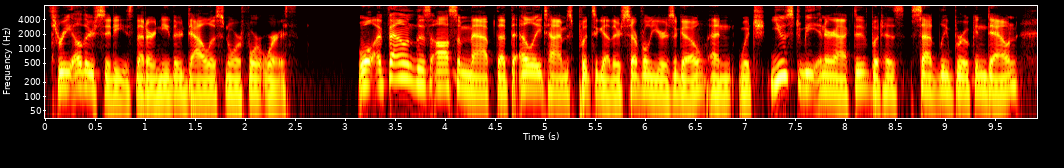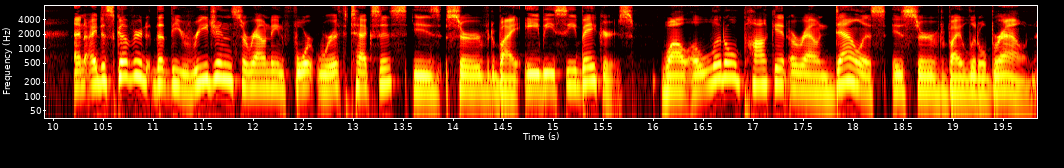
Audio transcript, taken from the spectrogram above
three other cities that are neither Dallas nor Fort Worth. Well, I found this awesome map that the LA Times put together several years ago, and which used to be interactive but has sadly broken down. And I discovered that the region surrounding Fort Worth, Texas is served by ABC Bakers, while a little pocket around Dallas is served by Little Brown.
